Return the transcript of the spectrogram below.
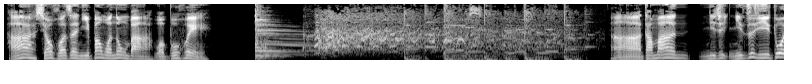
啊，小伙子，你帮我弄吧，我不会。啊，大妈，你这你自己多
